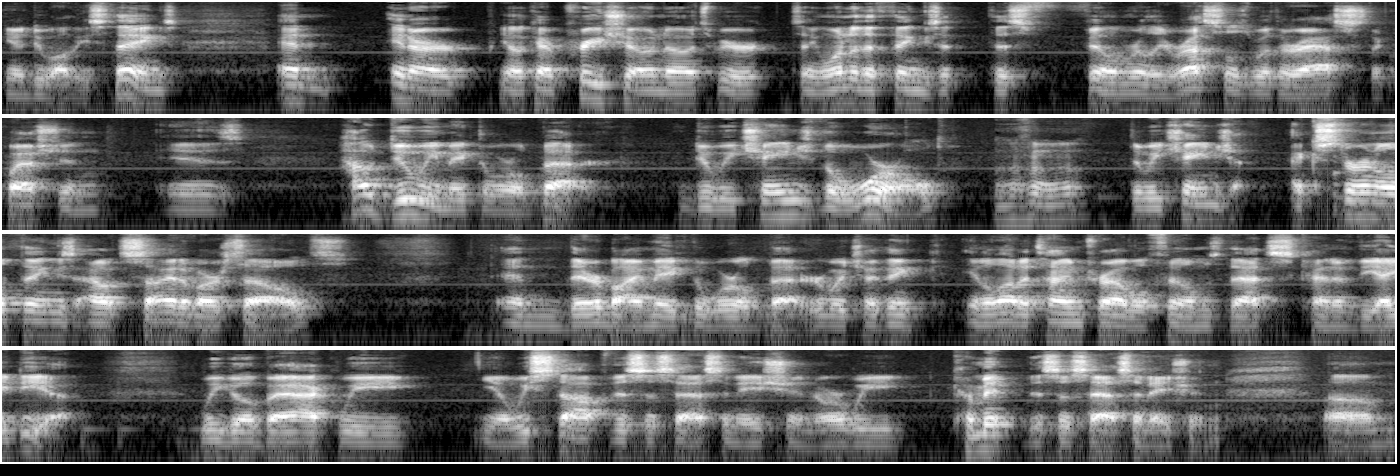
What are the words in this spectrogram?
you know do all these things. And in our you know kind of pre-show notes, we were saying one of the things that this film really wrestles with or asks the question is how do we make the world better? Do we change the world? Mm-hmm. Do we change external things outside of ourselves and thereby make the world better? Which I think in a lot of time travel films, that's kind of the idea. We go back, we you know we stop this assassination or we commit this assassination, um,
